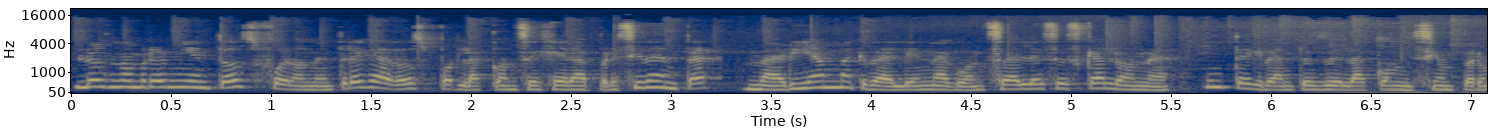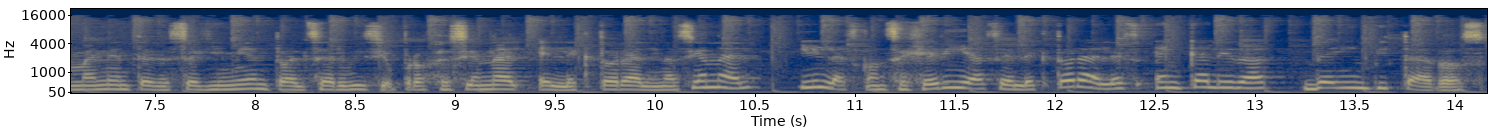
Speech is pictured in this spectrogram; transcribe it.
Los nombramientos fueron entregados por la consejera presidenta María Magdalena González Escalona, integrantes de la Comisión Permanente de Seguimiento al Servicio Profesional Electoral Nacional y las consejerías electorales en calidad de invitados.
